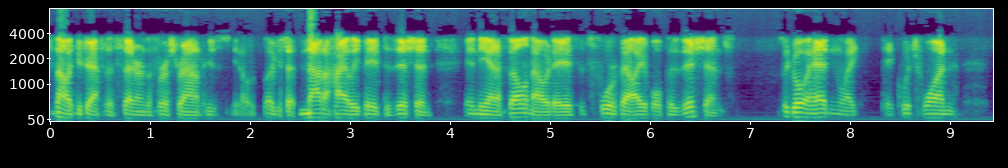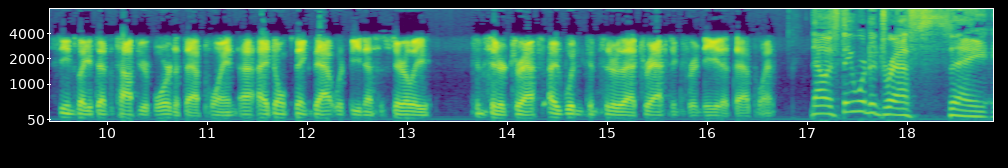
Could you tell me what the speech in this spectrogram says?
It's not like you're drafting a center in the first round who's, you know, like I said, not a highly paid position in the NFL nowadays. It's four valuable positions. So go ahead and like pick which one seems like it's at the top of your board at that point. I, I don't think that would be necessarily considered draft. I wouldn't consider that drafting for a need at that point. Now, if they were to draft, say,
